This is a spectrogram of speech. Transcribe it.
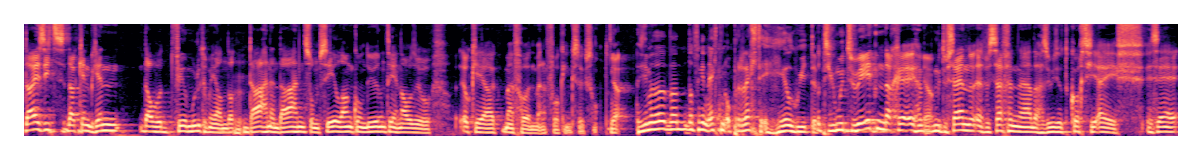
dat is iets dat ik in het begin dat we veel moeilijker mee hadden. Dat Hm. dagen en dagen soms heel lang kon duren tegen zo oké, ja, ik ben fout, ik ben een fucking stuk rond. Ja. Zie maar dat, dat, dat vind ik echt een oprecht heel goede tip. Want je moet weten dat je, je Ja. moet zijn, eh, beseffen eh, dat je sowieso tekort schiet. Ey, pff, zij,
